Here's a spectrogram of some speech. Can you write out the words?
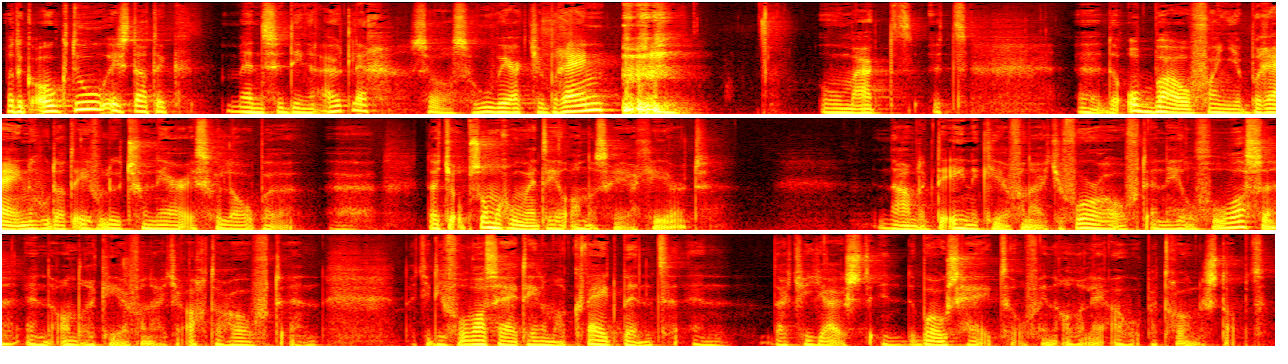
Wat ik ook doe, is dat ik mensen dingen uitleg, zoals hoe werkt je brein, hoe maakt het de opbouw van je brein, hoe dat evolutionair is gelopen, eh, dat je op sommige momenten heel anders reageert. Namelijk de ene keer vanuit je voorhoofd en heel volwassen, en de andere keer vanuit je achterhoofd. En dat je die volwassenheid helemaal kwijt bent en dat je juist in de boosheid of in allerlei oude patronen stapt.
